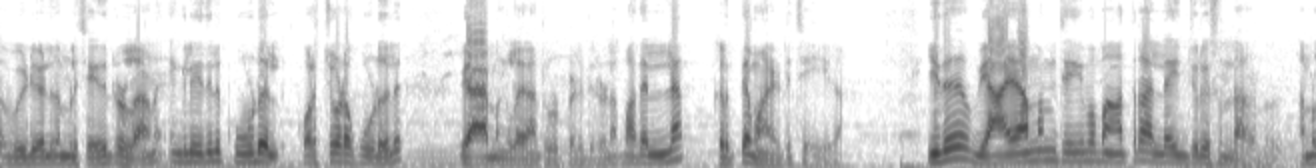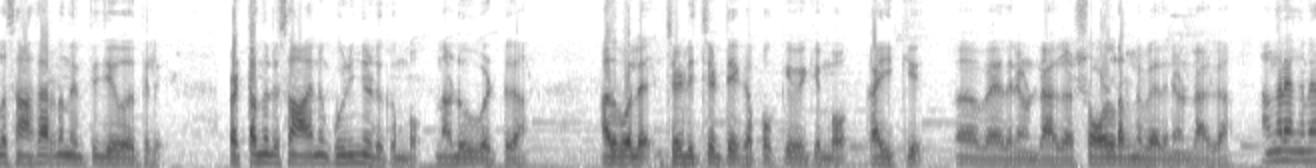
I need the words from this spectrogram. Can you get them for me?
വീഡിയോയിൽ നമ്മൾ ചെയ്തിട്ടുള്ളതാണ്. എങ്കിലും ഇതിൽ കൂടുതൽ കുറച്ചുകൂടെ കൂടുതൽ വ്യായാമങ്ങൾ അതിനകത്ത് ഉൾപ്പെടുത്തിയിട്ടുണ്ട്. അപ്പോൾ അതെല്ലാം കൃത്യമായിട്ട് ചെയ്യുക. ഇത് വ്യായാമം ചെയ്യുമ്പോൾ മാത്രമല്ല ഇഞ്ചുറീസ് ഉണ്ടാകുന്നത്. നമ്മൾ സാധാരണ നിത്യജീവിതത്തിൽ പെട്ടെന്നൊരു സാധനം കുനിഞ്ഞെടുക്കുമ്പോൾ നടുവ് വെട്ടുക. അതുപോലെ ചെടിച്ചട്ടിയൊക്കെ പൊക്കി വയ്ക്കുമ്പോൾ കൈക്ക് വേദന ഉണ്ടാകുക ഷോൾഡറിന് വേദന ഉണ്ടാകുക. അങ്ങനെ അങ്ങനെ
